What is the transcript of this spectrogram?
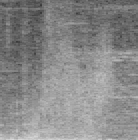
to hell.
